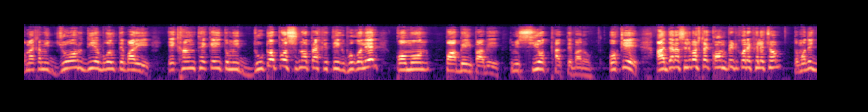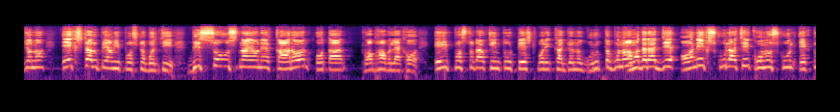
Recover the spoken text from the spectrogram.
তোমাকে আমি জোর দিয়ে বলতে পারি, এখান থেকেই তুমি দুটো প্রশ্ন প্রাকৃতিক ভূগোলের কমন পাবেই পাবে। তুমি শিওর থাকতে পারো। ওকে আর যারা সিলেবাসটা কমপ্লিট করে ফেলেছ, তোমাদের জন্য এক্সট্রা রূপে আমি প্রশ্ন বলছি। বিশ্ব উষ্ণায়নের কারণ ও তার প্রভাব লেখো। এই প্রশ্নটাও কিন্তু টেস্ট পরীক্ষার জন্য গুরুত্বপূর্ণ। আমাদের রাজ্যে অনেক স্কুল আছে, কোনো স্কুল একটু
